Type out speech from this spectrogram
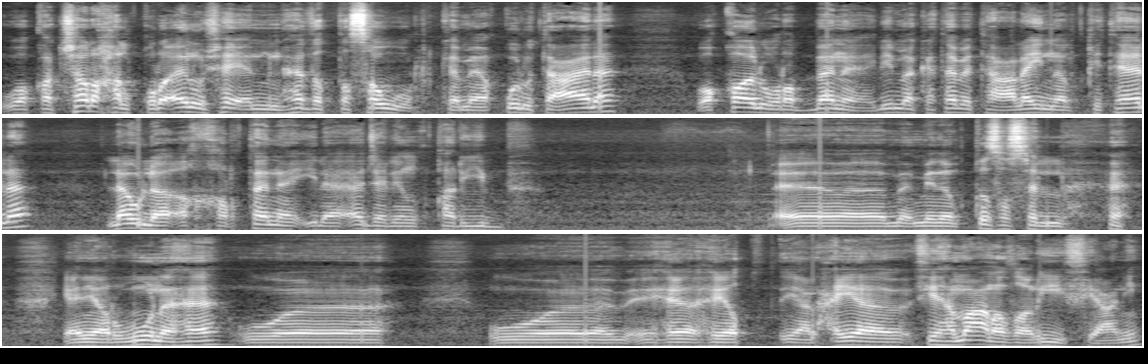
وقد شرح القرآن شيئا من هذا التصور كما يقول تعالى وقالوا ربنا لما كتبت علينا القتال لولا أخرتنا إلى أجل قريب. من القصص ال... يعني يروونها و وهي هي يعني الحقيقة فيها معنى ظريف يعني.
